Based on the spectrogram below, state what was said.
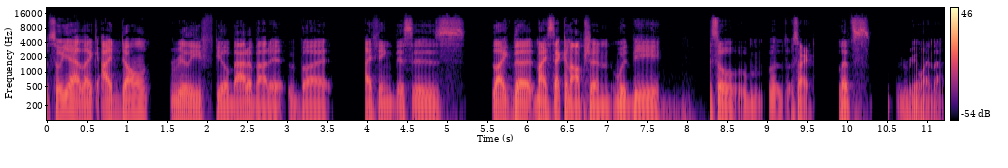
so yeah like i don't really feel bad about it but i think this is like the my second option would be so uh, sorry let's rewind that.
